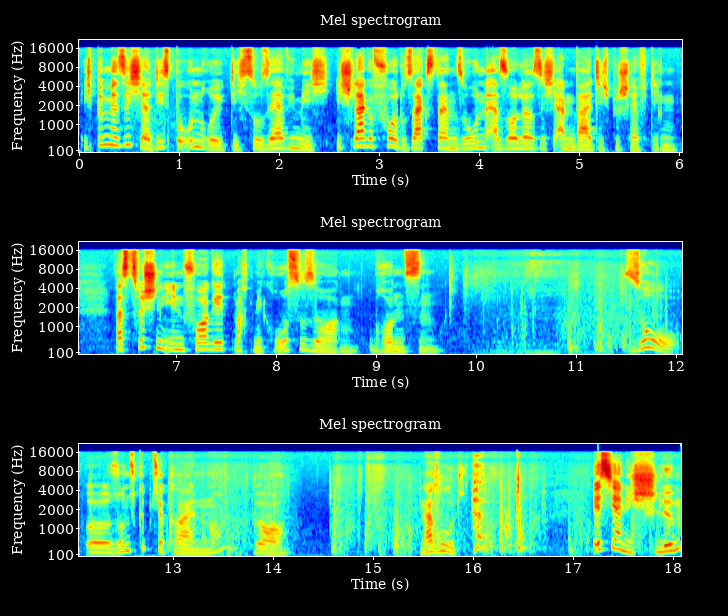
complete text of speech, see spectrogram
Ich bin mir sicher, dies beunruhigt dich so sehr wie mich. Ich schlage vor, du sagst deinen Sohn, er solle sich anwaltig beschäftigen. Was zwischen ihnen vorgeht, macht mir große Sorgen. Bronzen. So, äh, sonst gibt's ja keinen, ne? Ja. Na gut. Ist ja nicht schlimm.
